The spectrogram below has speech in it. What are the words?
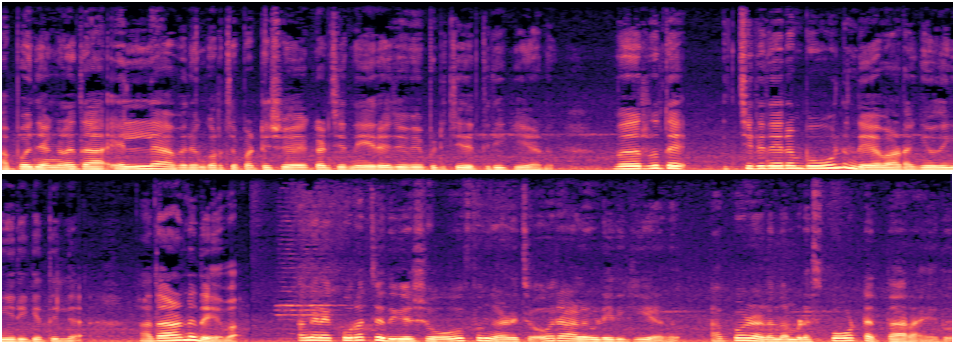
അപ്പോൾ ഞങ്ങളിതാ എല്ലാവരും കുറച്ച് പട്ടിശോയെ കടിച്ച് നേരെ ചൊവ്വയെ പിടിച്ചിരുത്തിരിക്കുകയാണ് വെറുതെ ഇച്ചിരി നേരം പോലും ദേവ അടങ്ങി ഒതുങ്ങിയിരിക്കത്തില്ല. അതാണ് ദേവ. അങ്ങനെ കുറച്ചധികം ഷോഫും കാണിച്ച് ഒരാൾ ഇവിടെ ഇരിക്കുകയാണ്. അപ്പോഴാണ് നമ്മുടെ സ്പോട്ട് എത്താറായത്.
